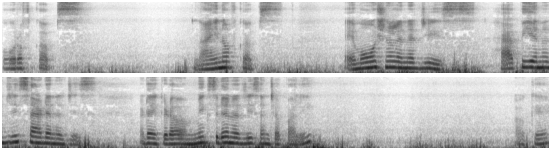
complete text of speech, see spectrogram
Four of cups. Nine of cups. Emotional energies. Happy energies sad energies. అంటే ఇక్కడ మిక్స్డ్ ఎనర్జీస్ అని చెప్పాలి. ఓకే.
